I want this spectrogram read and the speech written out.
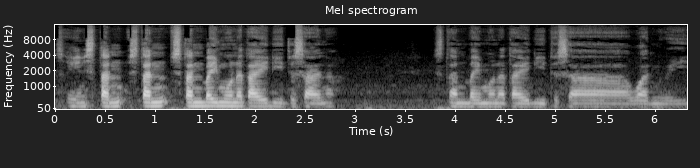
So yun, stand, stand, standby muna tayo dito sa ano. Standby muna tayo dito sa one way.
